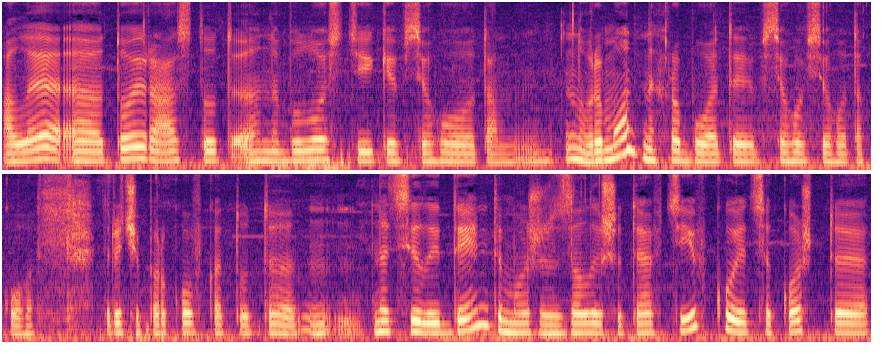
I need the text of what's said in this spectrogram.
але е, той раз тут е, не було стільки всього там, ну, ремонтних робот, і всього-всього такого. До речі, парковка тут на цілий день ти можеш залишити автівку, і це коштує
